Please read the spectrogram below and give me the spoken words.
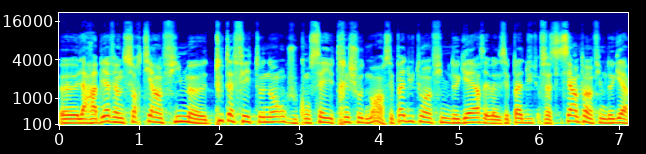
l'Arabia vient de sortir un film tout à fait étonnant que je vous conseille très chaudement. Alors, c'est pas du tout un film de guerre, c'est, c'est pas du enfin, c'est un peu un film de guerre,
